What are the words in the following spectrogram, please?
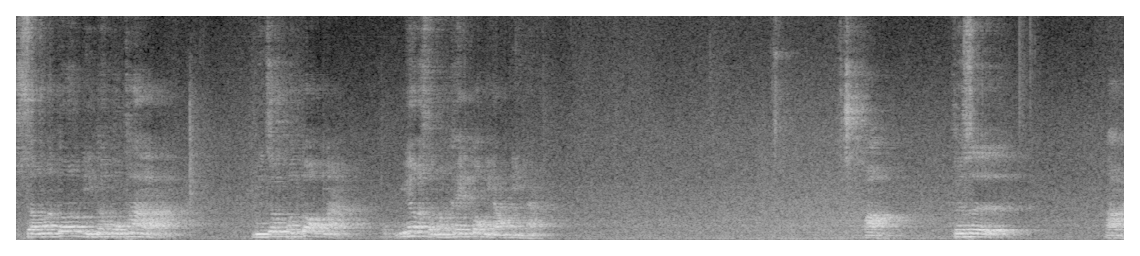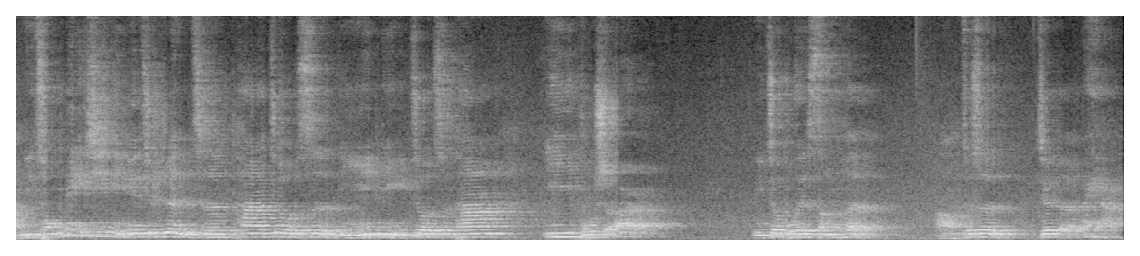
什么都你都不怕了，你就不动了，没有什么可以动摇你的。啊，就是啊，你从内心里面去认知，他就是你，你就是他，一不是二，你就不会生恨，啊，就是觉得哎呀。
